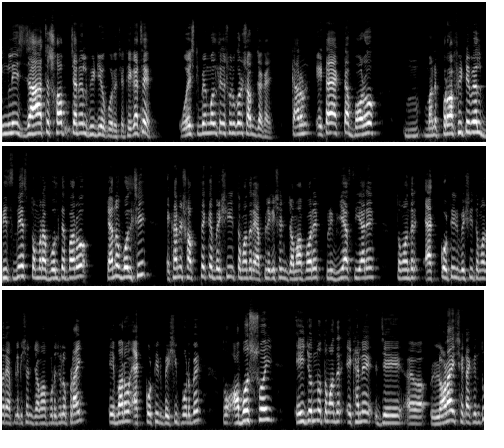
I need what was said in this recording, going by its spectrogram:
ইংলিশ যা আছে সব চ্যানেল ভিডিও করেছে, ঠিক আছে? ওয়েস্ট বেঙ্গল থেকে শুরু করে সব জায়গায়। কারণ এটা একটা বড় মানে প্রফিটেবল বিজনেস তোমরা বলতে পারো। কেন বলছি? এখানে সব থেকে বেশি তোমাদের অ্যাপ্লিকেশন জমা পড়ে। প্রিভিয়াস ইয়ারে তোমাদের এক কোটির বেশি তোমাদের অ্যাপ্লিকেশন জমা পড়েছিল প্রায়। এবারও এক কোটির বেশি পড়বে। তো অবশ্যই এই জন্য তোমাদের এখানে যে লড়াই সেটা কিন্তু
